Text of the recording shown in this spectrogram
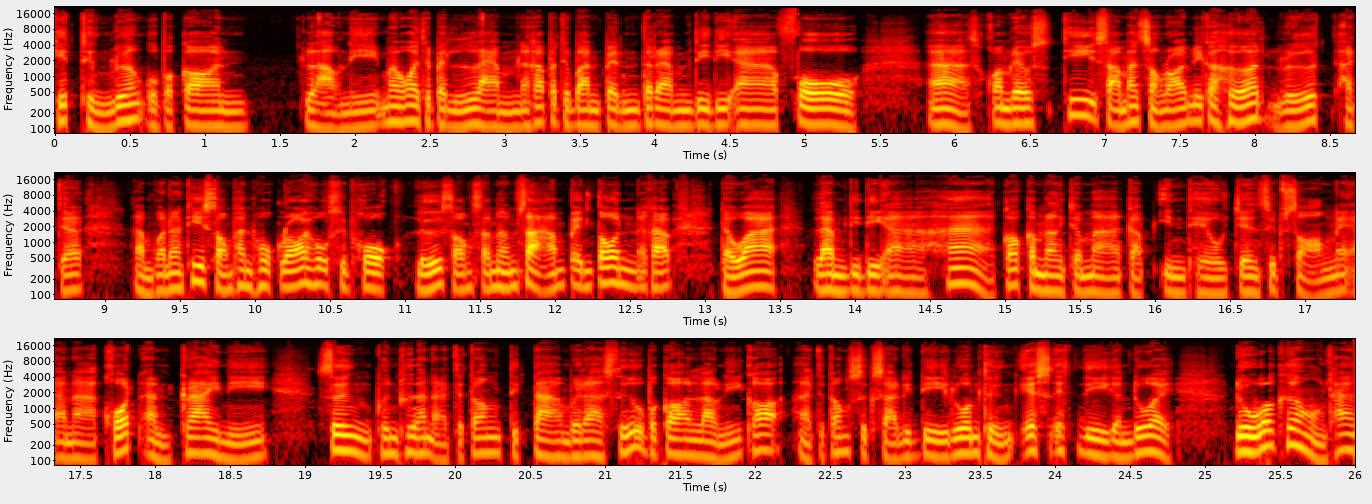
คิดถึงเรื่องอุปกรณ์เหล่านี้ไม่ว่าจะเป็นแรมนะครับ ปัจจุบันเป็นแรม DDR4 อ่า ความเร็วที่ 3,200 เมกะเฮิรตซ์หรืออาจจะต่ำกว่านั้นที่ 2,666 หรือ 2333 เป็นต้นนะครับ แต่ว่าแรม DDR5 ก็กำลังจะมากับ Intel Gen 12 ในอนาคตอันใกล้นี้ ซึ่งเพื่อนๆ อาจจะต้องติดตามเวลาซื้ออุปกรณ์เหล่านี้ก็อาจจะต้องศึกษาดีๆ รวมถึง SSD กันด้วย ดูว่าเครื่องของท่าน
